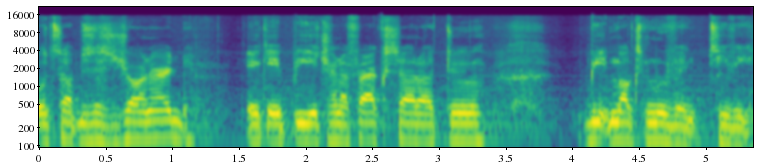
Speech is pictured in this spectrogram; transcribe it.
what's up? This is Jonard, aka PHNFX. Shout out to Beatbox Movement TV.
